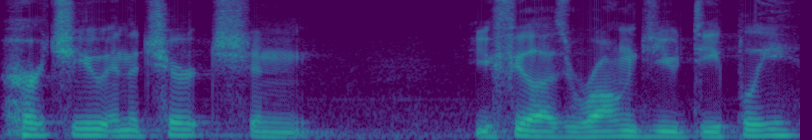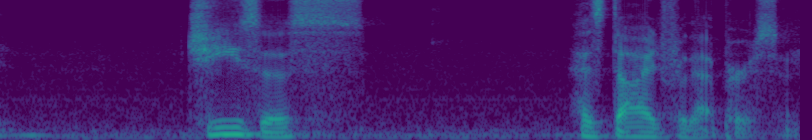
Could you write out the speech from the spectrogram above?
hurt you in the church and you feel has wronged you deeply, Jesus has died for that person.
